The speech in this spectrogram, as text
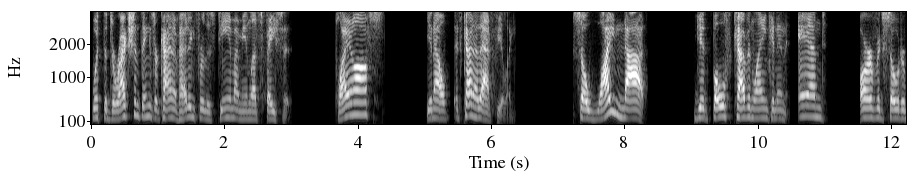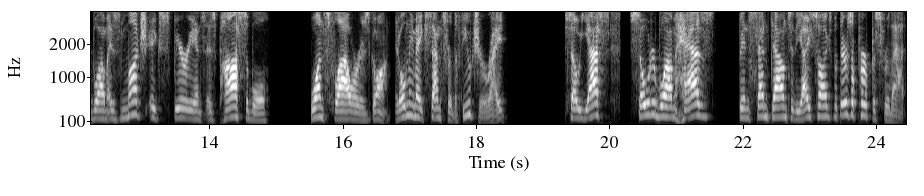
with the direction things are kind of heading for this team, I mean, let's face it, playoffs, you know, it's kind of that feeling. So why not get both Kevin Lankinen and Arvid Soderblom as much experience as possible once Flower is gone. It only makes sense for the future, right? So, yes, Soderblom has been sent down to the Ice Hogs, but there's a purpose for that.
